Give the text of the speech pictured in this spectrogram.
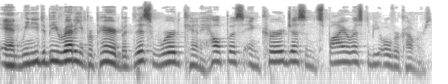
and we need to be ready and prepared, but this word can help us, encourage us, inspire us to be overcomers.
